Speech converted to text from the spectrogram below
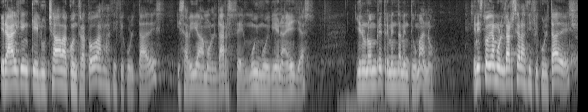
era alguien que luchaba contra todas las dificultades y sabía amoldarse muy muy bien a ellas, y era un hombre tremendamente humano. En esto de amoldarse a las dificultades,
